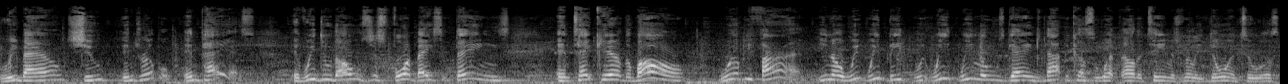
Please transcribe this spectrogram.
rebound, shoot, and dribble, and pass. If we do those just four basic things and take care of the ball, we'll be fine. You know, we, we beat we, we, we lose games not because of what the other team is really doing to us,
